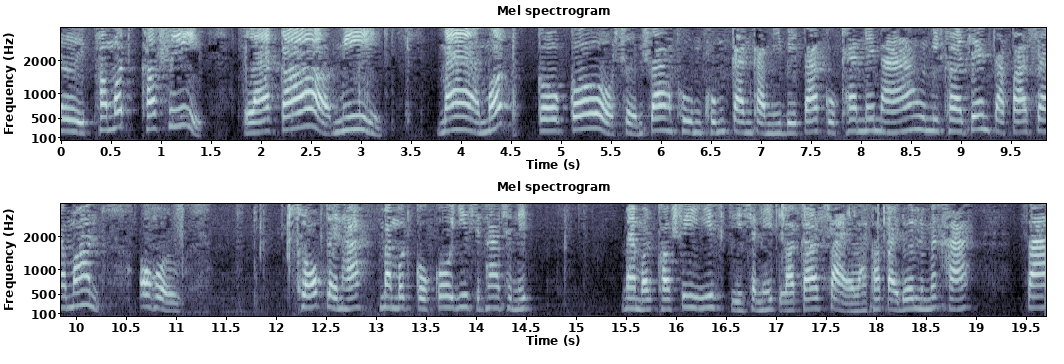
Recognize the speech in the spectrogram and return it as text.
เลยพ่อมดคอฟฟี่ และก็มี แม่มดโกโก้ เสริมสร้างภูมิคุ้มกันค่ะ มีเบต้ากูแคนด้วยนะ มีคอลลาเจนจากปลาแซลมอน โอ้โห ครบเลยนะคะแม่มดโกโก้ 25 ชนิด แม่มดคอฟฟี่ 24 ชนิด แล้วก็ใส่อะไรเข้าไปด้วยรู้ไหมคะ ใส่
